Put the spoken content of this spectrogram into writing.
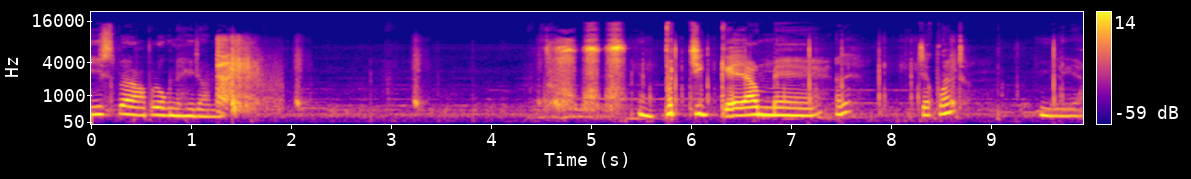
इस पर आप लोग नहीं जाना। बच गया मैं। अरे चेक पॉइंट मिल गया।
